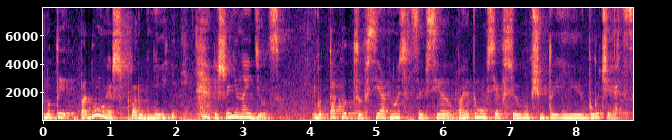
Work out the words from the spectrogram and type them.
Но ты подумаешь пару дней, решение найдется. Вот так вот все относятся, и все, поэтому у всех все, в общем-то, и получается.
